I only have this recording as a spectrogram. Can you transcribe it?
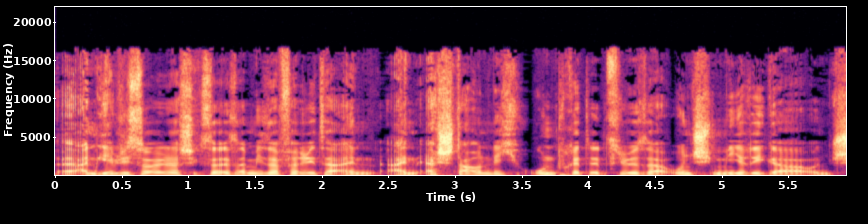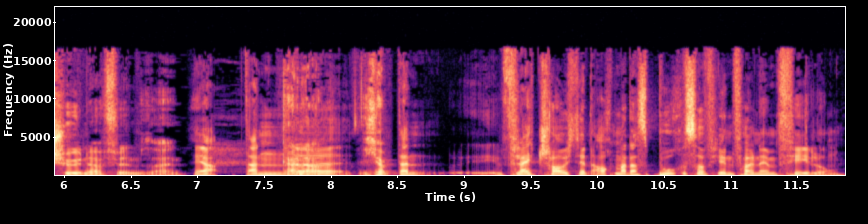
Äh, angeblich soll das Schicksal des Amisa Verräter ein, ein erstaunlich unprätentiöser, unschmieriger und schöner Film sein. Ja, dann, Keine äh, Ahnung. Ich hab, dann vielleicht schaue ich den auch mal. Das Buch ist auf jeden Fall eine Empfehlung.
